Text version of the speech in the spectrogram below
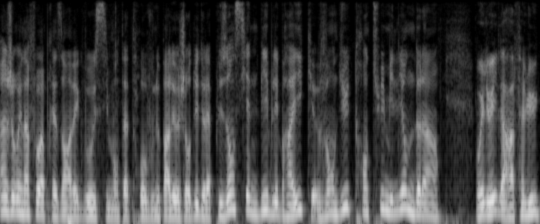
Un jour une info à présent avec vous, Simon Tatro. Vous nous parlez aujourd'hui de la plus ancienne Bible hébraïque vendue 38 millions de dollars. Oui, lui, il aura fallu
